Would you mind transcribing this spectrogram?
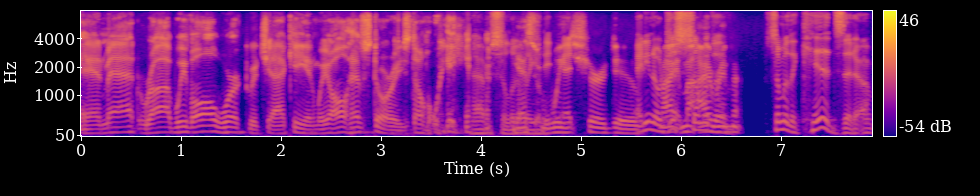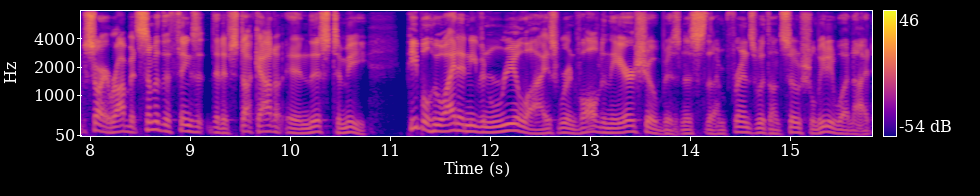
And Matt, Rob, we've all worked with Jacquie and we all have stories, don't we? Absolutely. Yes, And- we and- sure do. And you know, I- just some I of the remem- some of the kids that I'm sorry, Rob, but some of the things that, that have stuck out in this to me, people who I didn't even realize were involved in the air show business that I'm friends with on social media and whatnot,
